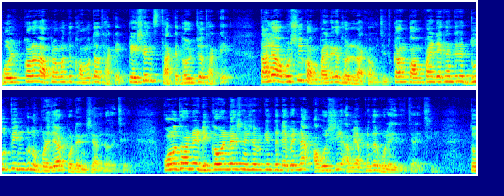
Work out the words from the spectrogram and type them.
হোল্ড করার আপনার মধ্যে ক্ষমতা থাকে পেশেন্স থাকে, ধৈর্য থাকে, তাহলে অবশ্যই কোম্পানিটাকে ধরে রাখা উচিত। কারণ কোম্পানিটা এখান থেকে দু তিন গুণ উপরে যাওয়ার পোটেনশিয়াল রয়েছে। কোনো ধরনের রিকমেন্ডেশন হিসেবে কিন্তু নেবেন না, অবশ্যই আমি আপনাদের বলে দিতে চাইছি। তো,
